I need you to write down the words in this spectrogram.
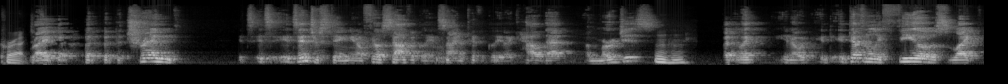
Correct. right? But but but the trend, it's it's it's interesting, you know, philosophically and scientifically, like how that emerges. Mm-hmm. But like you know, it, it definitely feels like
